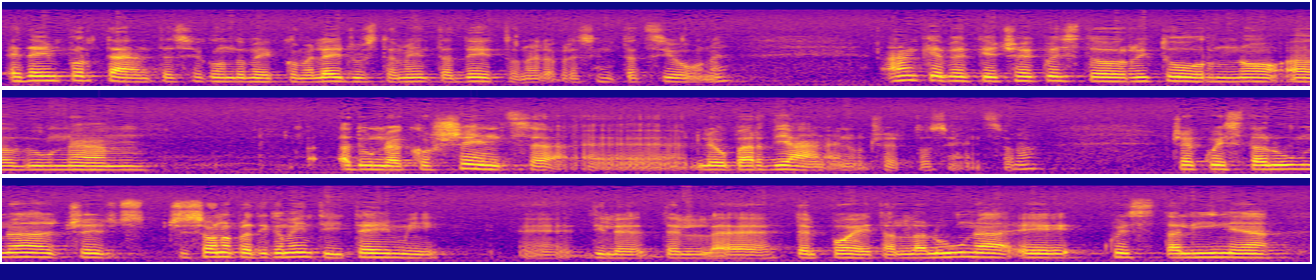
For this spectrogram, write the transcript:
ed è importante, secondo me, come lei giustamente ha detto nella presentazione, anche perché c'è questo ritorno ad una, ad una coscienza eh, leopardiana in un certo senso. No? C'è questa luna, ci sono praticamente i temi eh, di, del, del poeta, la luna e questa linea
